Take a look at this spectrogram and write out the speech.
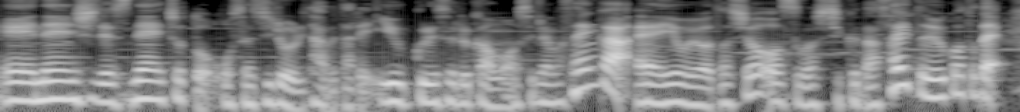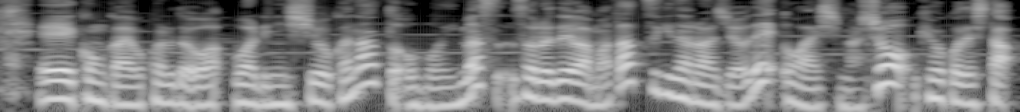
え年始ですね、ちょっとおせち料理食べたり、ゆっくりするかもしれませんが、え良いお年をお過ごしくださいということで、え今回はこれで終わりにしようかなと思います。それではまた次のラジオでお会いしましょう。京子でした。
